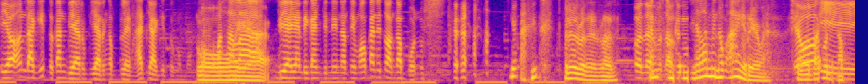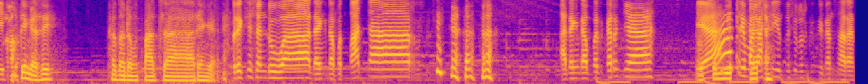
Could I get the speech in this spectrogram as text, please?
Ya enggak gitu kan biar biar ngeblend aja gitu ngomong. Oh, Masalah dia yang diganjenin nanti mau kan itu anggap bonus. Bener bener bener. betul kan menyelam minum air ya mas siapa tahu dapat ngerti nggak sih atau dapat pacar ya enggak Break season 2 ada yang dapat pacar. ada yang dapat kerja. Ya, terima kasih untuk seluruh kritik dan saran.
